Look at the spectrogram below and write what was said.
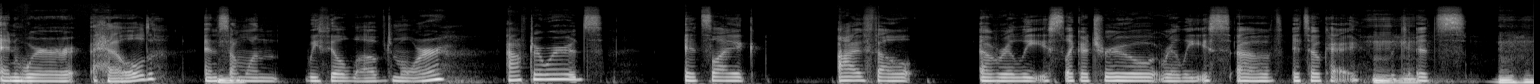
and we're held and mm-hmm. someone we feel loved more afterwards it's like I've felt a release, like a true release of it's okay. Like mm-hmm. it's mm-hmm.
